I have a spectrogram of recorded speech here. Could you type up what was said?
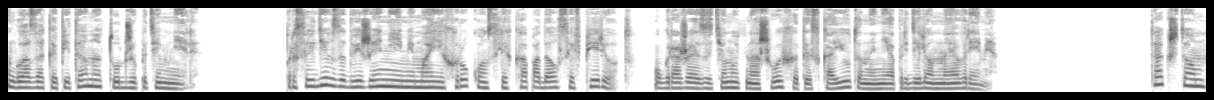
Глаза капитана тут же потемнели. Проследив за движениями моих рук, он слегка подался вперед, угрожая затянуть наш выход из каюты на неопределенное время. Так что,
